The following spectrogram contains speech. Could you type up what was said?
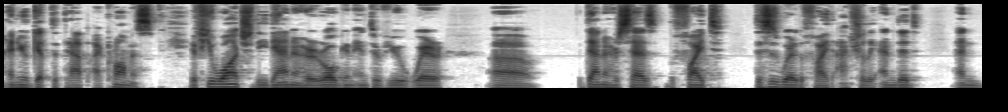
and you get the tap, I promise. If you watch the Danaher Rogan interview where, uh, Danaher says the fight, this is where the fight actually ended. And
